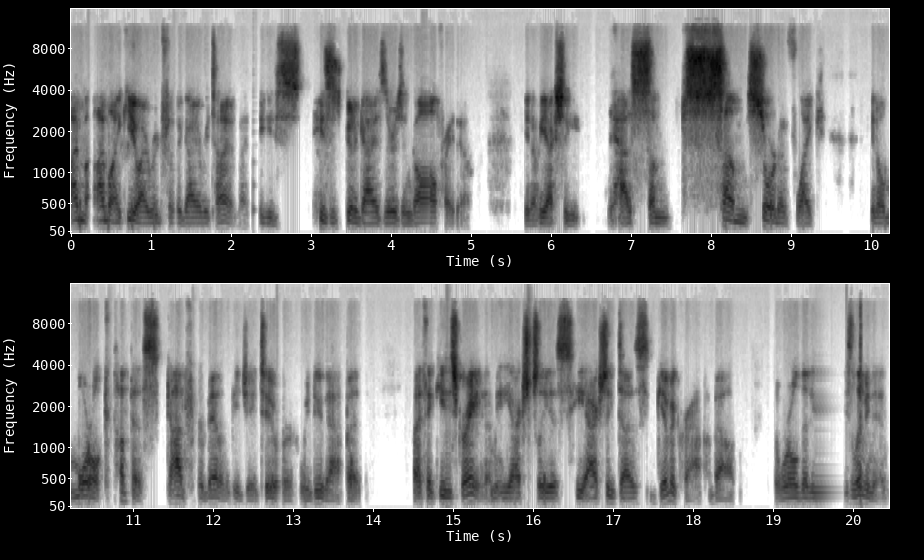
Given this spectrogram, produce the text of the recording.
I'm, I'm like you. I root for the guy every time. I think he's, he's as good a guy as there is in golf right now. You know, he actually has some, some sort of like, you know, moral compass. God forbid on the PGA Tour we do that, but I think he's great. I mean, he actually is. He actually does give a crap about the world that he's living in.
